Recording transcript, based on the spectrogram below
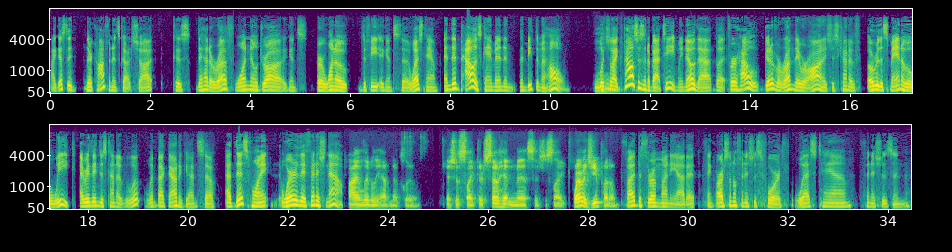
I guess they, their confidence got shot because they had a rough 1 0 draw against, or 1 0 defeat against uh, West Ham. And then Palace came in and, and beat them at home, which, mm, like, Palace isn't a bad team. We know that. But for how good of a run they were on, it's just kind of over the span of a week, everything just kind of whoop, went back down again. So at this point, where do they finish now? I literally have no clue. It's just like they're so hit and miss. It's just like where would you put them? If I had to throw money at it, I think Arsenal finishes fourth, West Ham finishes in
